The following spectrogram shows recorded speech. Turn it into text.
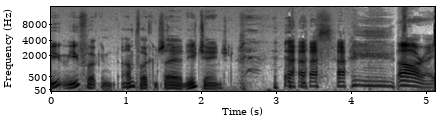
You, you fucking. I'm fucking sad. You changed. All right.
